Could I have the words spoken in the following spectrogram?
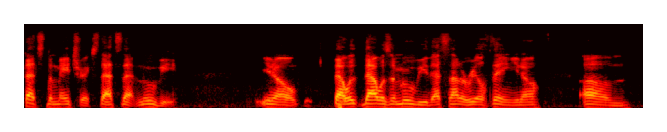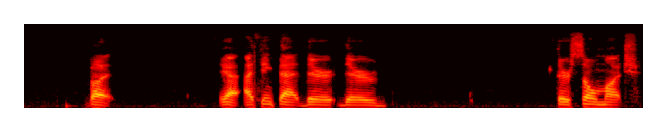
that's the Matrix, that's that movie. You know, that was that was a movie. That's not a real thing. You know, um, but yeah, I think that there there there's so much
